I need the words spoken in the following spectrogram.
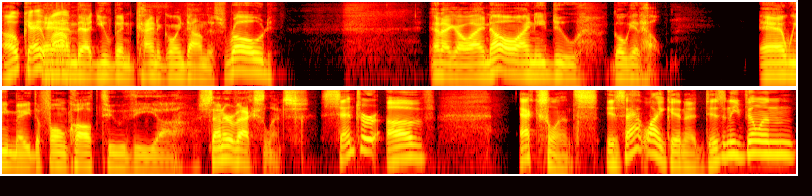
Okay. Wow. and that you've been kind of going down this road. And I go, I know, I need to go get help. And we made the phone call to the uh, Center of Excellence. Center of Excellence. Is that like in a Disney villain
